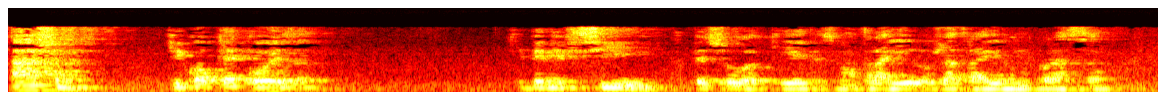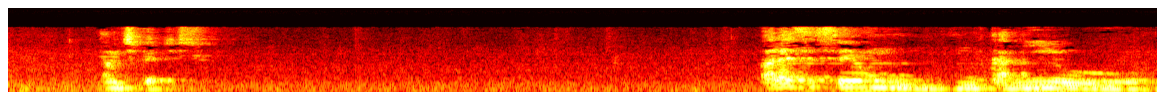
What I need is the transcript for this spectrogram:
acham que qualquer coisa que beneficie a pessoa que eles vão trair ou já traíram no coração é um desperdício. Parece ser um, um caminho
